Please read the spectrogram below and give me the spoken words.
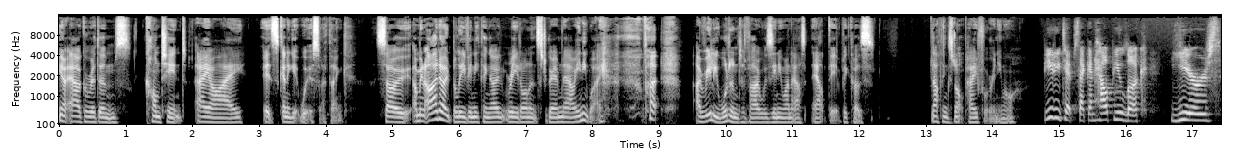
you know, algorithms, content, AI, it's going to get worse, I think. So, I mean, I don't believe anything I read on Instagram now anyway, but I really wouldn't if I was anyone else out there because nothing's not paid for anymore. Beauty tips that can help you look years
